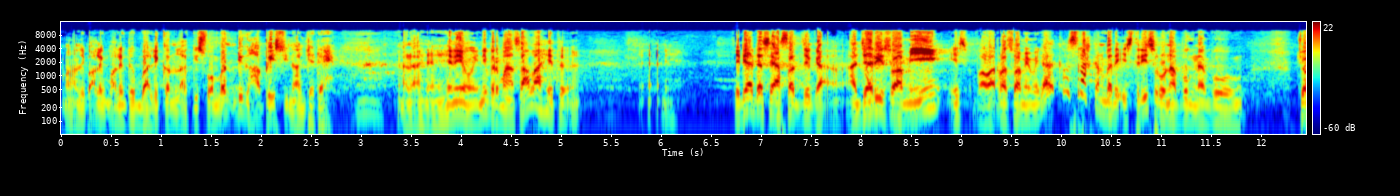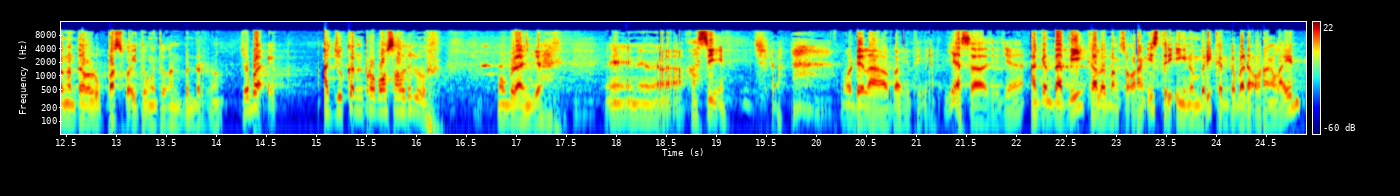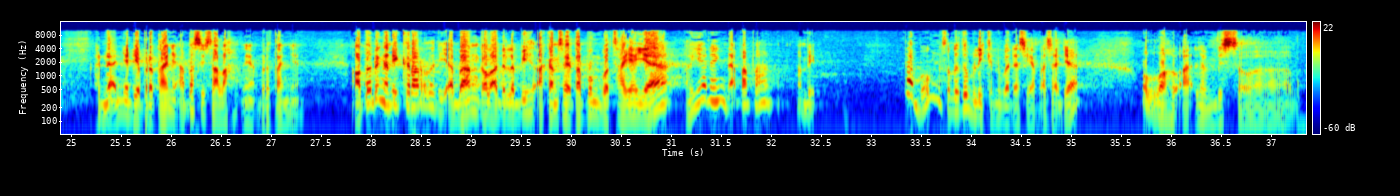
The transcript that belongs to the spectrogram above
malah paling paling tuh balikan lagi suami mending habisin aja deh. Nah, ini ini bermasalah itu. Jadi ada siasat juga. Ajari suami, suami ya, serahkan pada istri suruh nabung-nabung. Jangan terlalu pas kok hitung-hitungan bener no. Coba ajukan proposal dulu mau belanja. Ini, ini kasih model apa gitu ya. Biasa saja. Akan tapi kalau bang seorang istri ingin memberikan kepada orang lain, hendaknya dia bertanya apa sih salahnya bertanya atau dengan ikrar tadi abang kalau ada lebih akan saya tabung buat saya ya oh iya neng tidak apa-apa ambil tabung. Setelah itu belikan kepada siapa saja. Wallahu a'lam bissawab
